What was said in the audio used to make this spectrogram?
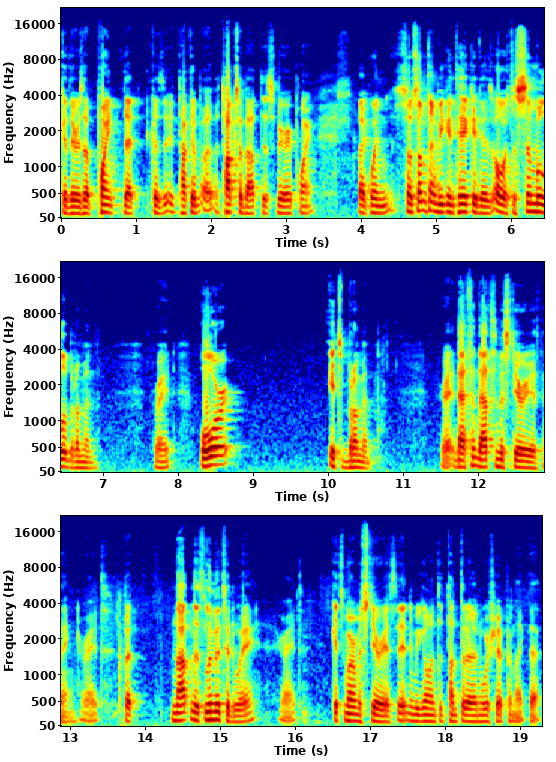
Because there's a point that, because it talk about, talks about this very point like when, so sometimes we can take it as, oh, it's a symbol of Brahman, right? Or it's Brahman, right? That's, that's the mysterious thing, right? But not in this limited way, right? It gets more mysterious. And we go into Tantra and worship and like that.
